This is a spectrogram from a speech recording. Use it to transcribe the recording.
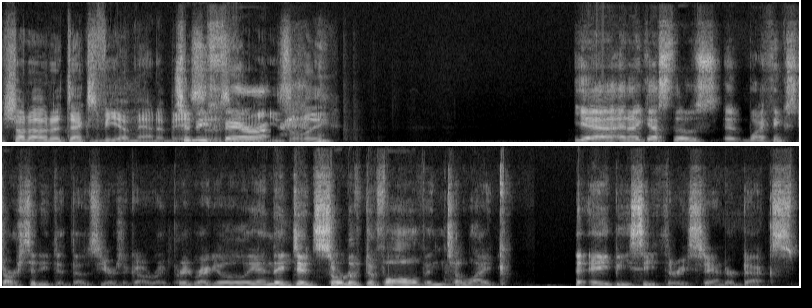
shut out of decks via mana bases To be fair, easily Yeah, and I guess those. Well, I think Star City did those years ago, right? Pretty regularly, and they did sort of devolve into like the ABC three standard decks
